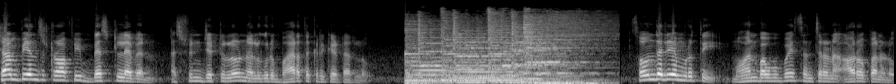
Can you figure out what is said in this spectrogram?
Champions trophy best eleven. Ashwin జట్టులో నలుగురు భారత క్రికెటర్లు. సౌందర్య మృతి మోహన్ బాబుపై సంచలన ఆరోపణలు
